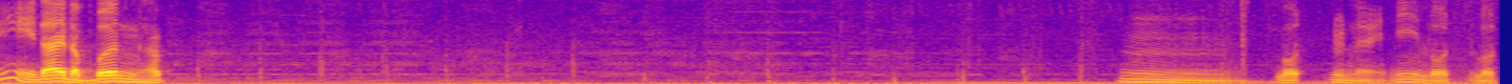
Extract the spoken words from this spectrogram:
นี่ได้ดับเบิลครับ รถอยู่ไหน นี่รถรถ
